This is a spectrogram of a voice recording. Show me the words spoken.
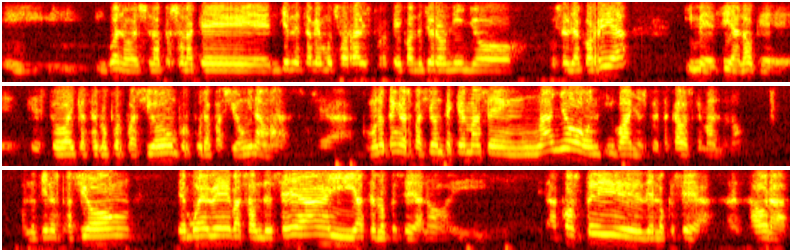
y, y, bueno, es una persona que entiende también mucho rallies porque cuando yo era un niño, pues él ya corría y me decía, ¿no? Que, esto hay que hacerlo por pasión, por pura pasión y nada más. O sea, como no tengas pasión te quemas en un año o en cinco años, pero te acabas quemando, ¿no? Cuando tienes pasión te mueve, vas a donde sea y haces lo que sea, ¿no? Y a coste de lo que sea. Ahora,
